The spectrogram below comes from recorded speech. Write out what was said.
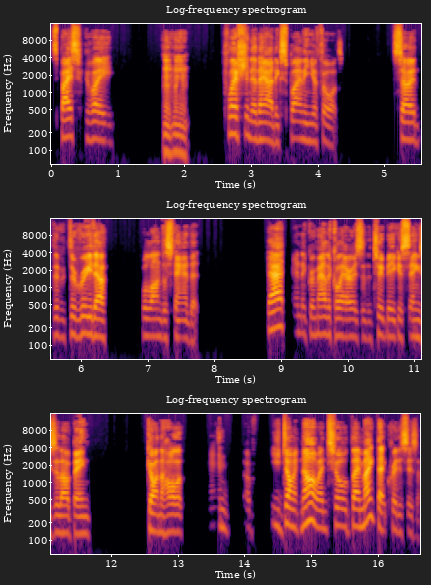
It's basically mm-hmm fleshing it out, explaining your thoughts. So the, the reader will understand it. That and the grammatical errors are the two biggest things that I've been going the whole, and uh, you don't know until they make that criticism.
